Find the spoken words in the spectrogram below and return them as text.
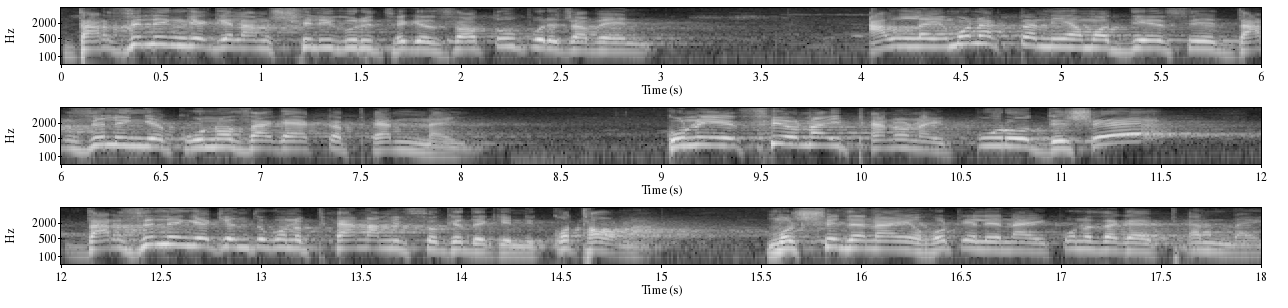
দার্জিলিংয়ে গেলাম, শিলিগুড়ি থেকে যত উপরে যাবেন, আল্লাহ এমন একটা নিয়ামত দিয়েছে দার্জিলিংয়ে কোনো জায়গায় একটা ফ্যান নাই। কোনো এসিও নাই, ফ্যানও নাই, পুরো দেশে দার্জিলিংয়ে কিন্তু কোনো ফ্যান আমি চোখে দেখিনি, কোথাও না। মসজিদে নাই, হোটেলে নাই, কোনো জায়গায় ফ্যান নাই।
